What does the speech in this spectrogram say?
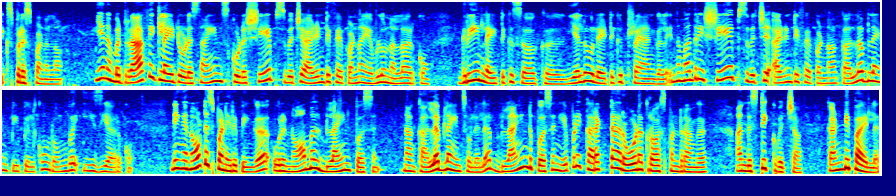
எக்ஸ்ப்ரெஸ் பண்ணலாம். ஏன் நம்ம டிராஃபிக் லைட்டோட சைன்ஸ் கூட ஷேப்ஸ் வச்சு ஐடென்டிஃபை பண்ணால் எவ்வளோ நல்லாயிருக்கும் க்ரீன் லைட்டுக்கு சர்க்கிள் எல்லோ லைட்டுக்கு ட்ரையாங்கிள் இந்த மாதிரி ஷேப்ஸ் வச்சு ஐடென்டிஃபை பண்ணால் கலர் பிளைண்ட் பீப்புளுக்கும் ரொம்ப ஈஸியாக இருக்கும். நீங்கள் நோட்டீஸ் பண்ணியிருப்பீங்க ஒரு நார்மல் பிளைண்ட் பர்சன் நான் கலர் பிளைண்ட் சொல்லலை பிளைண்ட் பர்சன் எப்படி கரெக்டாக ரோடை க்ராஸ் பண்ணுறாங்க அந்த ஸ்டிக் வச்சா. கண்டிப்பாக இல்லை.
